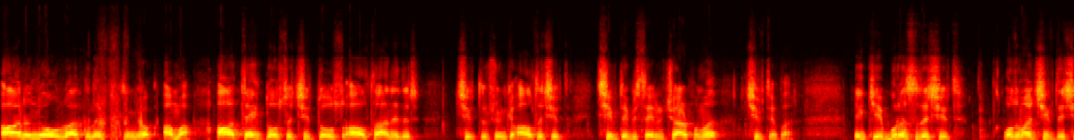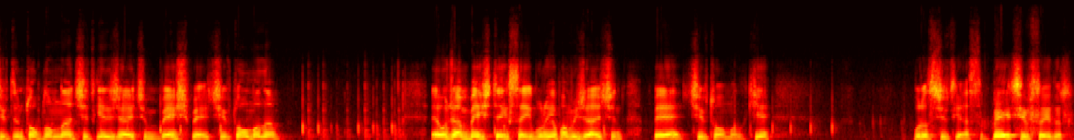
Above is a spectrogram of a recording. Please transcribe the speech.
A'nın ne olduğu hakkında fikrim yok ama A tek de olsa çift de olsa 6 A nedir? Çifttir. Çünkü 6 çift. Çift de bir sayının çarpımı çift yapar. Peki burası da çift. O zaman çift de çiftin toplamından çift geleceği için 5B çift olmalı. E hocam 5 tek sayı bunu yapamayacağı için B çift olmalı ki burası çift gelsin. B çift sayıdır.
